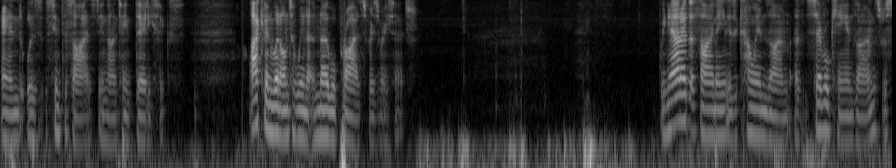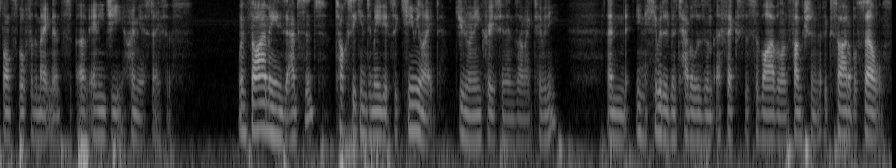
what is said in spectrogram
and was synthesized in 1936. Eijkman went on to win a Nobel Prize for his research. We now know that thiamine is a coenzyme of several key enzymes responsible for the maintenance of energy homeostasis. When thiamine is absent, toxic intermediates accumulate due to an increase in enzyme activity, and inhibited metabolism affects the survival and function of excitable cells,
